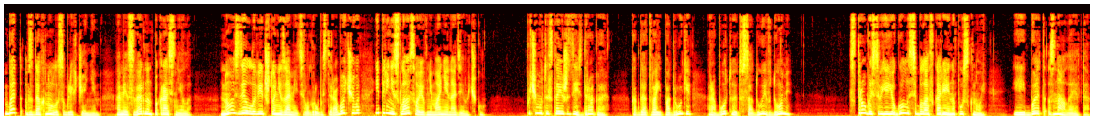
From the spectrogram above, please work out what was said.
Бет вздохнула с облегчением, а мисс Вернон покраснела — но сделала вид, что не заметила грубости рабочего и перенесла свое внимание на девочку. «Почему ты стоишь здесь, дорогая, когда твои подруги работают в саду и в доме?» Строгость в ее голосе была скорее напускной, и Бет знала это.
